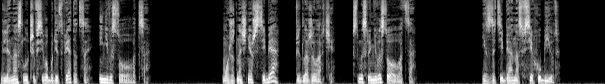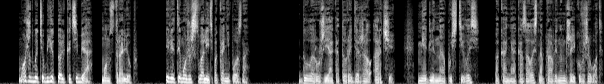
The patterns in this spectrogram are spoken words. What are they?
«Для нас лучше всего будет спрятаться и не высовываться». «Может, начнешь с себя?» — предложил Арчи. «В смысле не высовываться?» «Из-за тебя нас всех убьют». «Может быть, убьют только тебя, монстролюб. Или ты можешь свалить, пока не поздно». Дуло ружья, которое держал Арчи, медленно опустилось, пока не оказалось направленным Джейку в живот.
